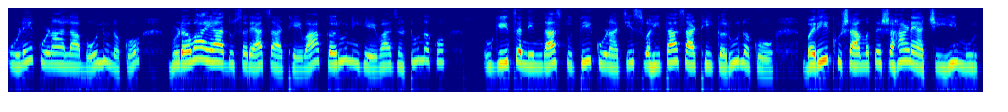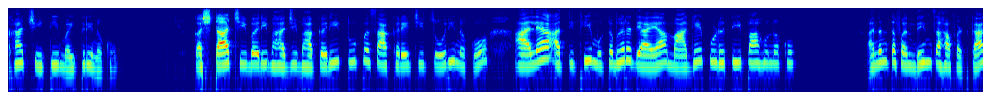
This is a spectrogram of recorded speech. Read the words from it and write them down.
उणे कुणाला बोलू नको बुडवाया दुसऱ्याचा ठेवा करून हेवा झटू नको. उगीच निंदा स्तुती कुणाची स्वहितासाठी करू नको. बरी खुशामत शहाण्याची ही मूर्खाची ती मैत्री नको. कष्टाची बरी भाजी भाकरी तूप साखरेची चोरी नको. आल्या अतिथी मुठभर द्याया मागे पुढती पाहू नको. अनंत फंदींचा हा फटका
